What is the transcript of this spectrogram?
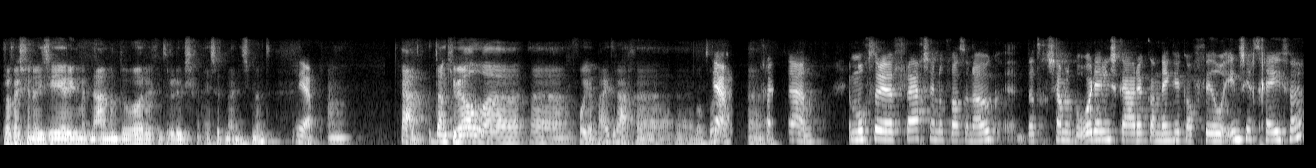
professionalisering, met name door de introductie van asset management. Ja. Um, ja, dankjewel uh, voor jouw bijdrage, Lotte. Ja, graag gedaan. En mocht er vragen zijn of wat dan ook, dat gezamenlijk beoordelingskader kan denk ik al veel inzicht geven.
